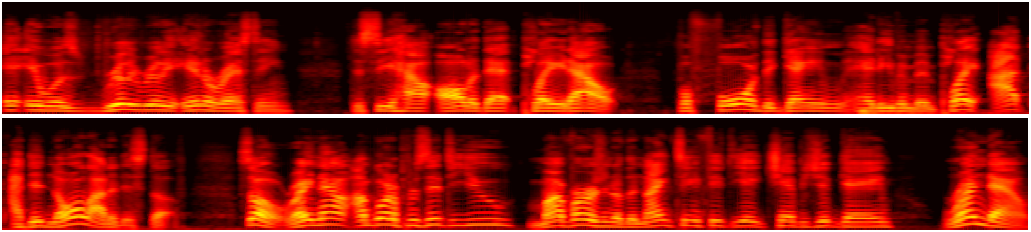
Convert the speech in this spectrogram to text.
it, it was really, really interesting to see how all of that played out before the game had even been played. I, I didn't know a lot of this stuff. So, right now, I'm going to present to you my version of the 1958 championship game rundown.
